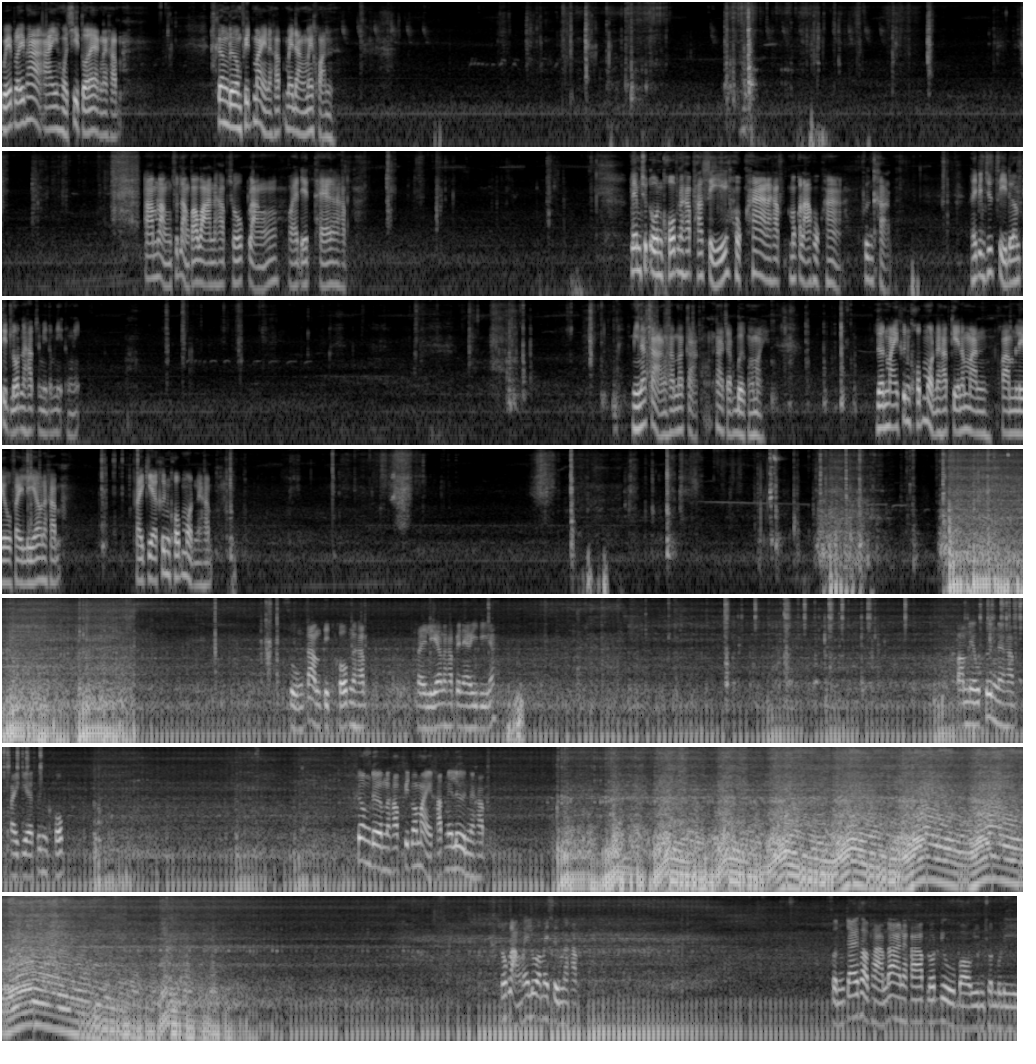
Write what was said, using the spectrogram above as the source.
เวฟไร้ผ้าไอหัวฉีดตัวแรกนะครับ เครื่องเดิมฟิตใหม่นะครับ ไม่ดังไม่ควันอาร์มหลังชุดหลังปลาวานนะครับ โชคหลังไวเอสแท้นะครับ เล่มชุดโอนครบนะครับ ภาษีหกห้านะครับ มกราหกห้าเพิ่งขาด นี้เป็นชุดสีเดิมติดรถนะครับ จะมีตำหนิตรงนี้ มีหน้ากากนะครับ หน้ากากน่าจะเบิกมาใหม่ เรือนไม้ขึ้นครบหมดนะครับ เกณฑ์น้ำมันความเร็วไฟเลี้ยวนะครับ ไฟเกียร์ขึ้นครบหมดนะครับ สูงต่ำติดครบนะครับ ไฟเลี้ยวนะครับเป็น LED นะ ความเร็วขึ้นนะครับ ไฟเกียร์ขึ้นครบ เครื่องเดิมนะครับ ฟิตว่าใหม่คัดไม่ลื่นนะครับ ชกหลังไม่รั่วไม่ซึมนะครับ สนใจสอบถามได้นะครับ รถอยู่บ่อวินชนบุรี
